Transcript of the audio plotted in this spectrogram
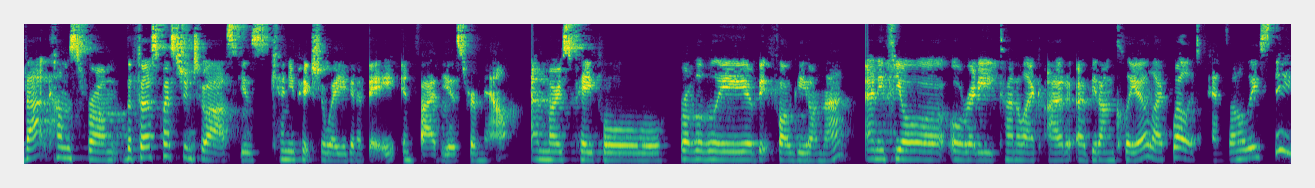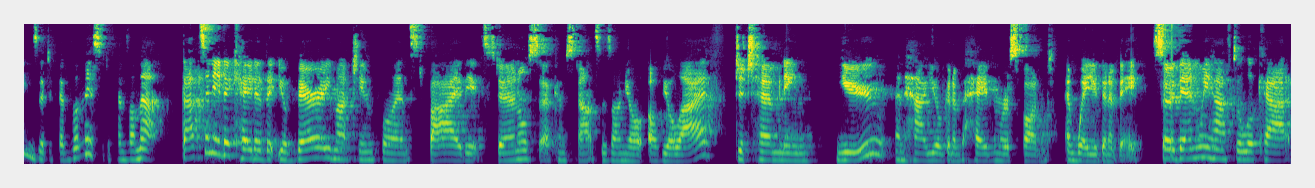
that comes from the first question to ask is can you picture where you're going to be in five years from now? And most people probably a bit foggy on that. And if you're already kind of like a bit unclear, like, well, it depends on all these things, it depends on this, it depends on that. That's an indicator that you're very much influenced by the external circumstances on your of your life, determining you and how you're going to behave and respond and where you're going to be. So then we have to look at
